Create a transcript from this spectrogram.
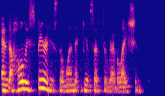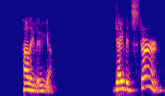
and the Holy Spirit is the one that gives us the revelation. Hallelujah. David Stern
